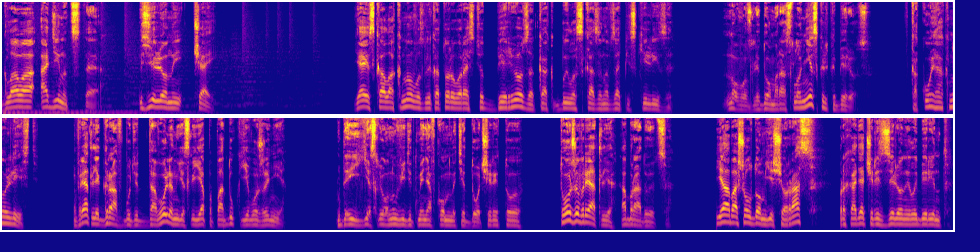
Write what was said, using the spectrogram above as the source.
Глава 11. Зеленый чай. Я искал окно, возле которого растет береза, как было сказано в записке Лизы. Но возле дома росло несколько берез. В какое окно лезть? Вряд ли граф будет доволен, если я попаду к его жене. Да и если он увидит меня в комнате дочери, то тоже вряд ли обрадуется. Я обошел дом еще раз, проходя через зеленый лабиринт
